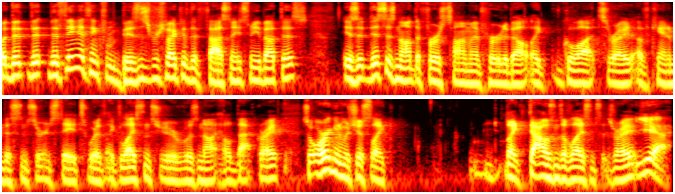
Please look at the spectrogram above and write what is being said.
But the, the the thing I think from a business perspective that fascinates me about this is that this is not the first time I've heard about like gluts, right, of cannabis in certain states where like licensure was not held back, right? So Oregon was just like like thousands of licenses, right? Yeah,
